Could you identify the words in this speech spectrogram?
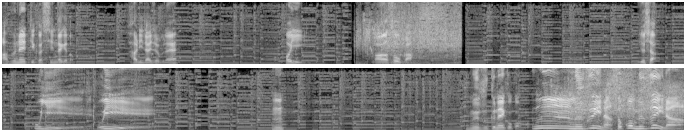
え。危ねえっていうか死んだけど。針大丈夫ね。ほい。ああ、そうか。よっしゃ。おいおいんむずくねここ。うーん、むずいな。そこむずいな。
